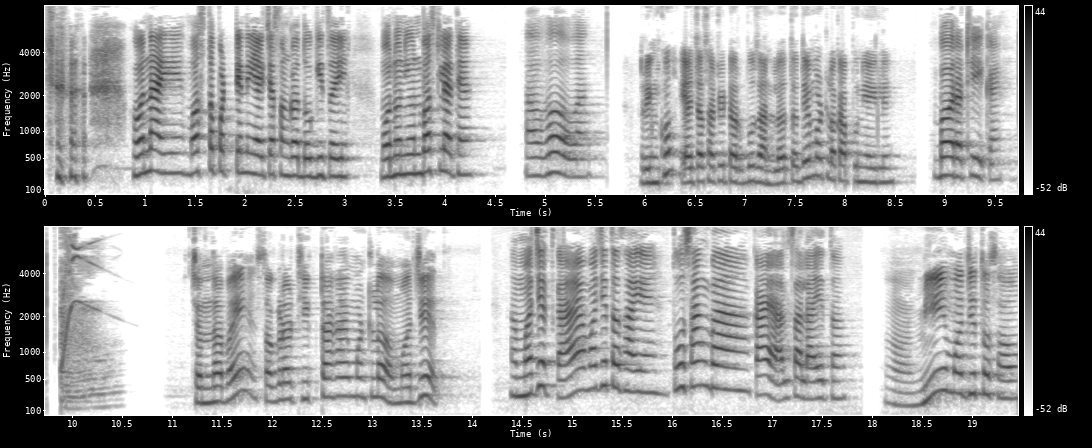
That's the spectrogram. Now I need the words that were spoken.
हो नाही मस्त पट्टेने यायच्या संग दोघीचंही. म्हणून येऊन बसल्या त्या. हो हो रिंकू याच्यासाठी टरबूज आणलं तर दे म्हटलं कापून येईल बरं ठीक आहे. चंदाबाई सगळं ठीकठाक आहे म्हटलं मजेत? मजेत काय मजेतच आहे. तू सांग बा काय हालचाल आहे तर अं, मी मजेतच आहो.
